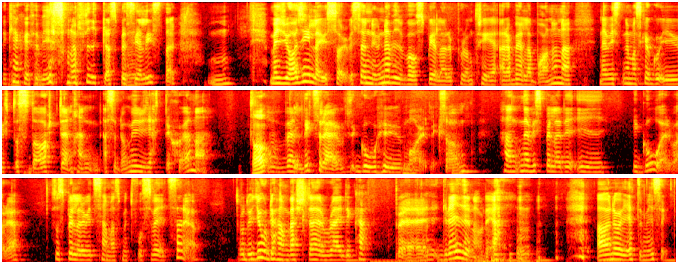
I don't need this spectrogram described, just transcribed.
Det kanske är för vi är sådana fikaspecialister. Mm. Men jag gillar ju servicen nu när vi var och spelade på de tre Arabella-banorna. När, när man ska gå ut och starten, han, alltså de är ju jättesköna. Ja. Och väldigt sådär god humor liksom. Han, när vi spelade i, igår var det, så spelade vi tillsammans med två schweizare. Och då gjorde han värsta Ryder Cup-grejen av det. Mm. ja, det var jättemysigt.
